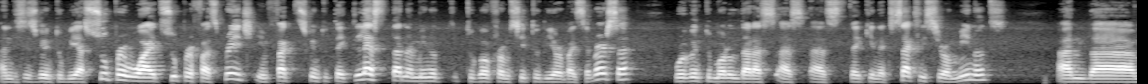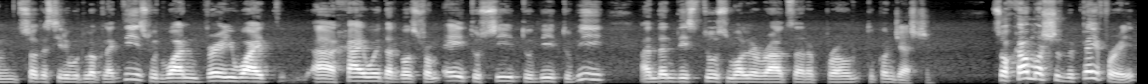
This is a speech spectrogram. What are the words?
and this is going to be a super wide, super fast bridge. In fact, it's going to take less than a minute to go from C to D or vice versa, we're going to model that as, as, as taking exactly zero minutes. And um, so the city would look like this with one very wide uh, highway that goes from A to C to D to B, and then these two smaller routes that are prone to congestion. So how much should we pay for it?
